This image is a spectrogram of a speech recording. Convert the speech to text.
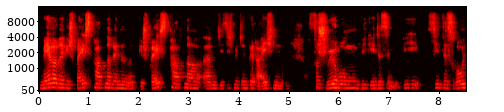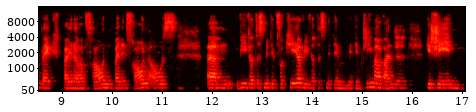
mehrere Gesprächspartnerinnen und Gesprächspartner, ähm, die sich mit den Bereichen Verschwörung, wie geht es, in, wie sieht das Rollback bei, der Frauen, bei den Frauen aus, ähm, wie wird es mit dem Verkehr, wie wird es mit dem, mit dem Klimawandel geschehen,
